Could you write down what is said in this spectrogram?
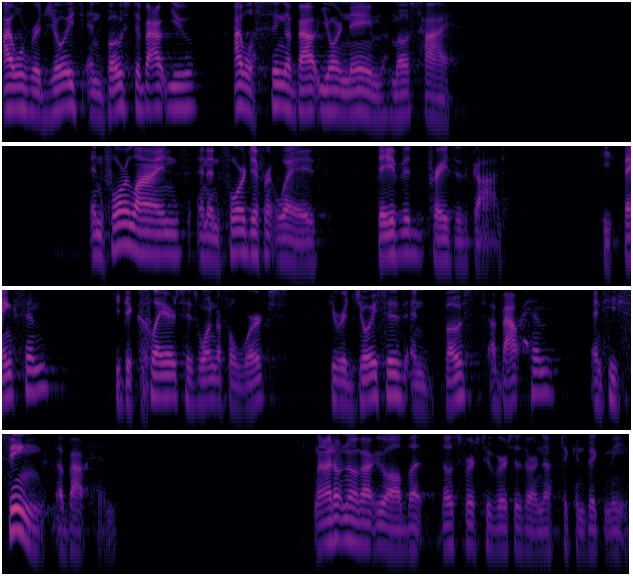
I will rejoice and boast about you. I will sing about your name, Most High in four lines and in four different ways, David praises God. He thanks him, he declares his wonderful works, he rejoices and boasts about him, and he sings about him. Now, I don't know about you all, but those first two verses are enough to convict me.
